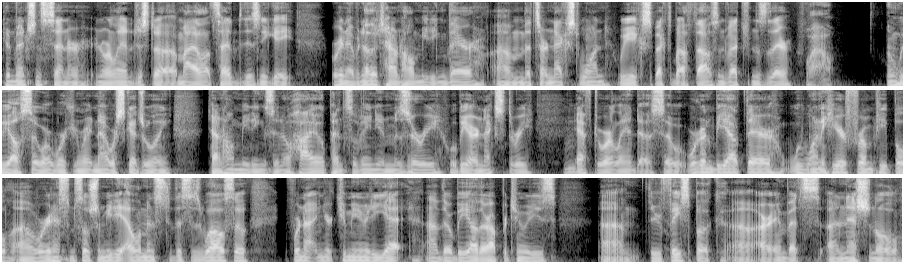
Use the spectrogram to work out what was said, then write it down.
Convention Center in Orlando, just a mile outside the Disney Gate. We're going to have another town hall meeting there. Um, that's our next one. We expect about a thousand veterans there. Wow. And we also are working right now. We're scheduling town hall meetings in Ohio, Pennsylvania, and Missouri. Will be our next three mm. after Orlando. So we're going to be out there. We want to hear from people. Uh, we're going to have some social media elements to this as well. So if we're not in your community yet, uh, there'll be other opportunities um, through Facebook, uh, our AMVETS uh, national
